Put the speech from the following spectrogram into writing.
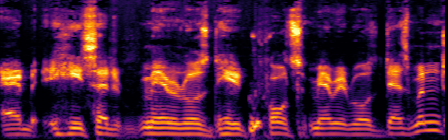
um, he said Mary Rose. He quotes Mary Rose Desmond,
